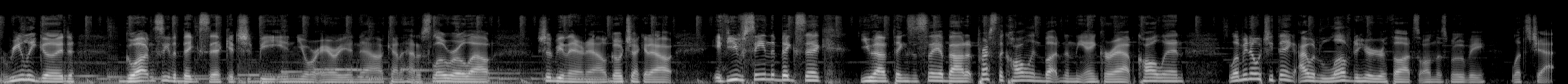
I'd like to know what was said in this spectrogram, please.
really good, Go out and see The Big Sick. It should be in your area now. It kind of had a slow rollout. Should be there now. Go check it out. If you've seen The Big Sick, you have things to say about it, press the call in button in the Anchor app. Call in. Let me know what you think. I would love to hear your thoughts on this movie. Let's chat.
